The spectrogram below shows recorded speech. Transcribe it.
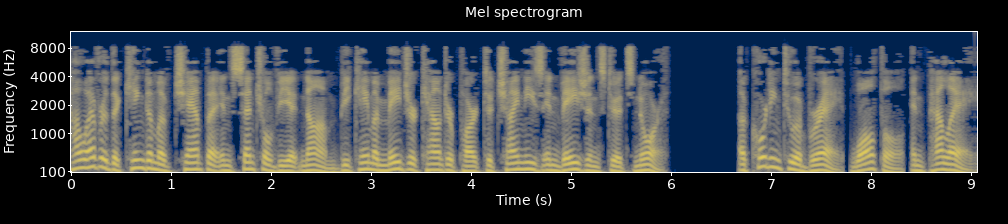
However the Kingdom of Champa in central Vietnam became a major counterpart to Chinese invasions to its north. According to Abreu, Walthall, and Palais,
